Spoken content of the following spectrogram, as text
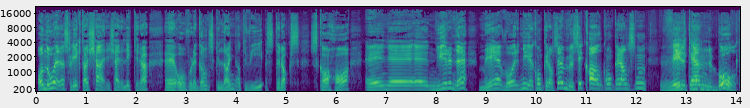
Og nå er det slik, da, kjære, kjære lyttere, eh, over det ganske land, at vi straks skal ha en, eh, en ny runde med vår nye konkurranse, musikalkonkurransen Hvilken bok?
